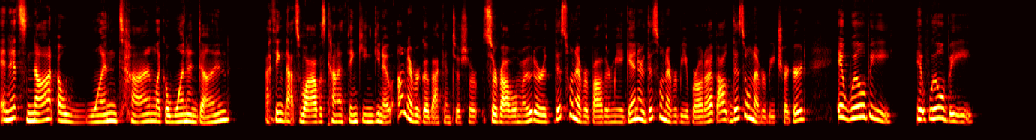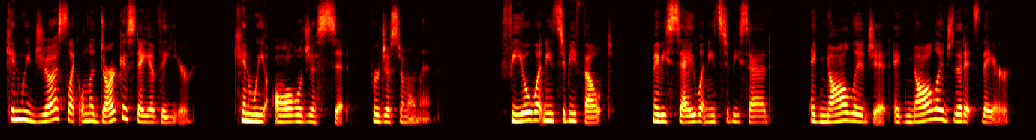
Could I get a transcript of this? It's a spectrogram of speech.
And it's not a one time, like a one and done. I think that's why I was kind of thinking, you know, I'll never go back into sur- survival mode, or this will never bother me again, or this will never be brought up, I'll, this will never be triggered. It will be. It will be. Can we just, like on the darkest day of the year, can we all just sit for just a moment? Feel what needs to be felt, maybe say what needs to be said, acknowledge it, acknowledge that it's there.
